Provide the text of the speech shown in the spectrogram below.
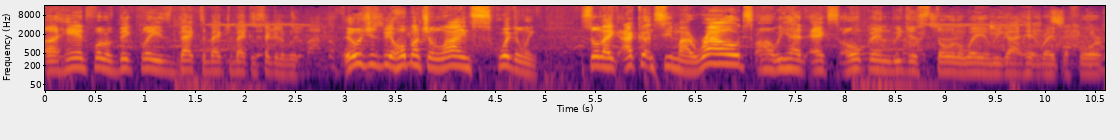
a handful of big plays back to back to back consecutively. It would just be a whole bunch of lines squiggling. So like I couldn't see my routes. Oh, we had X open. We just throw it away and we got hit right before.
